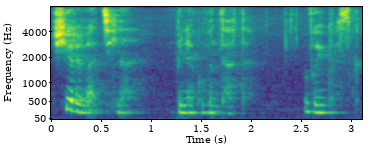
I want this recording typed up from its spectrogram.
și relațiile binecuvântate. Vă iubesc!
